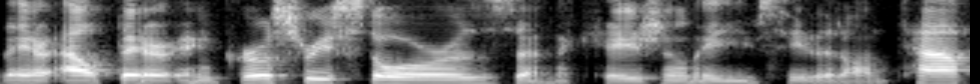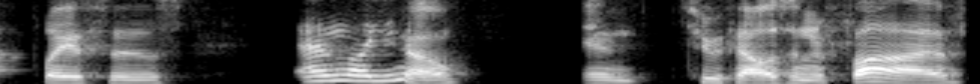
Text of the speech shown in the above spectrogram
They're out there in grocery stores, and occasionally you see that on tap places. And, like, you know, in 2005,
